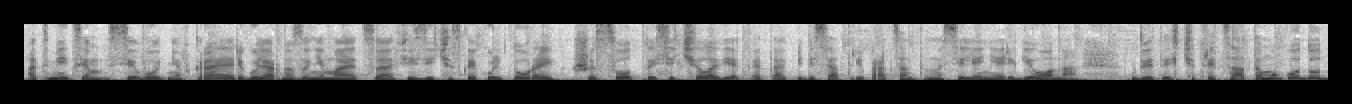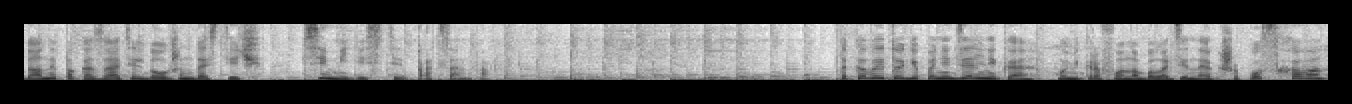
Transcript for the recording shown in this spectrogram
Отметим, сегодня в крае регулярно занимается физической культурой 600 тысяч человек. Это 53% населения региона. К 2030 году данный показатель должен достичь 70%. Таковы итоги понедельника. У микрофона была Дина Экша-Посохова.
